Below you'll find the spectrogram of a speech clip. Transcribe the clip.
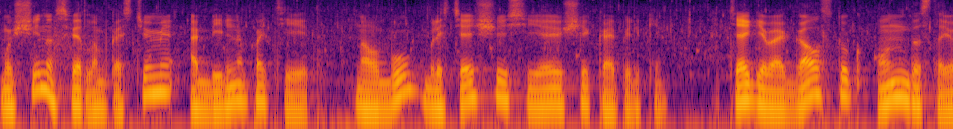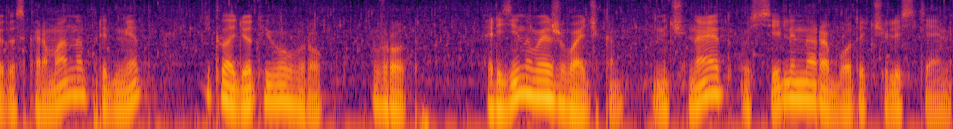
Мужчина в светлом костюме обильно потеет. На лбу блестящие сияющие капельки. Оттягивая галстук, он достает из кармана предмет и кладет его в рот. В рот. Резиновая жвачка. Начинает усиленно работать челюстями.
